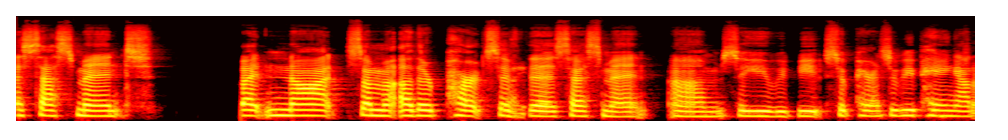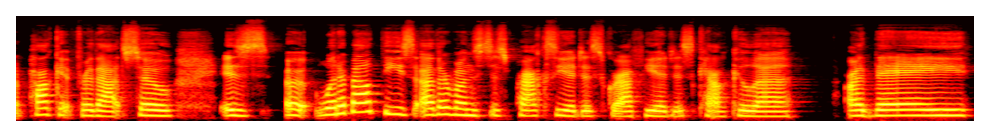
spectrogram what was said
assessment, but not some other parts of right. the assessment. Um, so you would be so parents would be paying out of pocket for that. So is uh, what about these other ones? Dyspraxia, dysgraphia, dyscalculia. Are they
